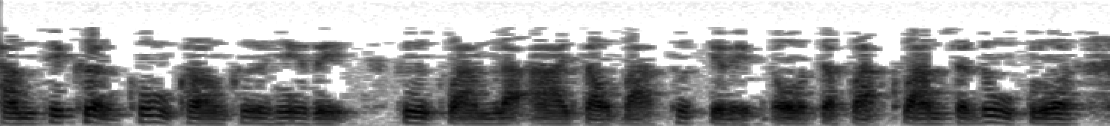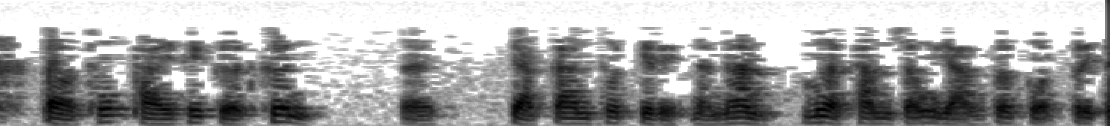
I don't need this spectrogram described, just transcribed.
ธรรมที่เครื่องคุ้มครองคือฮิริคือความละอายต่อบาปทุจริตโอตปะความสะดุ้งกลัวต่อทุกภัยที่เกิดขึ้นจากการทุจริตนั้นนั่นเมื่อทำสองอย่างปรากฏประจ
